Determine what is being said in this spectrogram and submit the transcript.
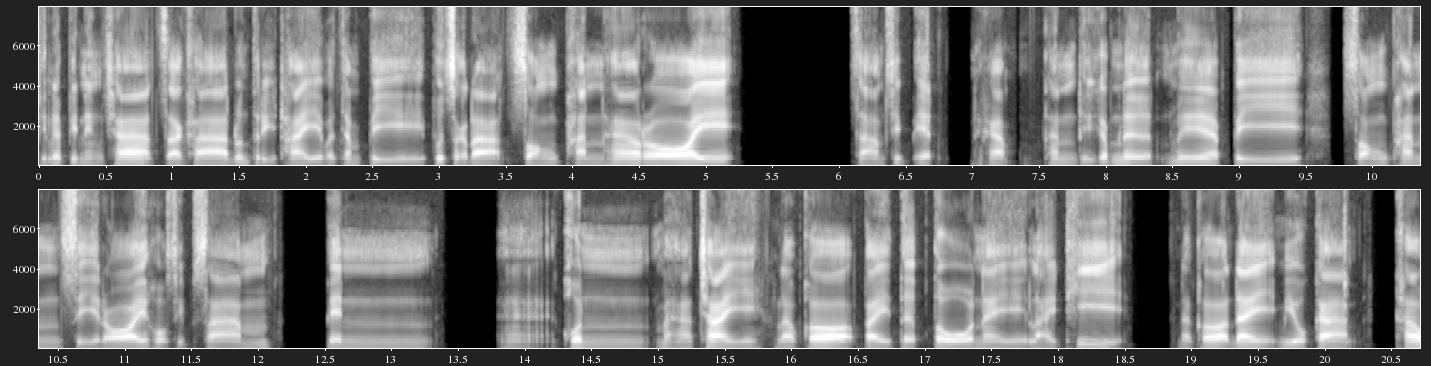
ศิลปินแห่งชาติ สาขาดนตรีไทยประจำปีพุทธศักราช 2531 นะครับ ท่านถือกำเนิดเมื่อปี 2463 เป็นคนมหาชัย แล้วก็ไปเติบโตในหลายที่ แล้วก็ได้มีโอกาสเข้า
